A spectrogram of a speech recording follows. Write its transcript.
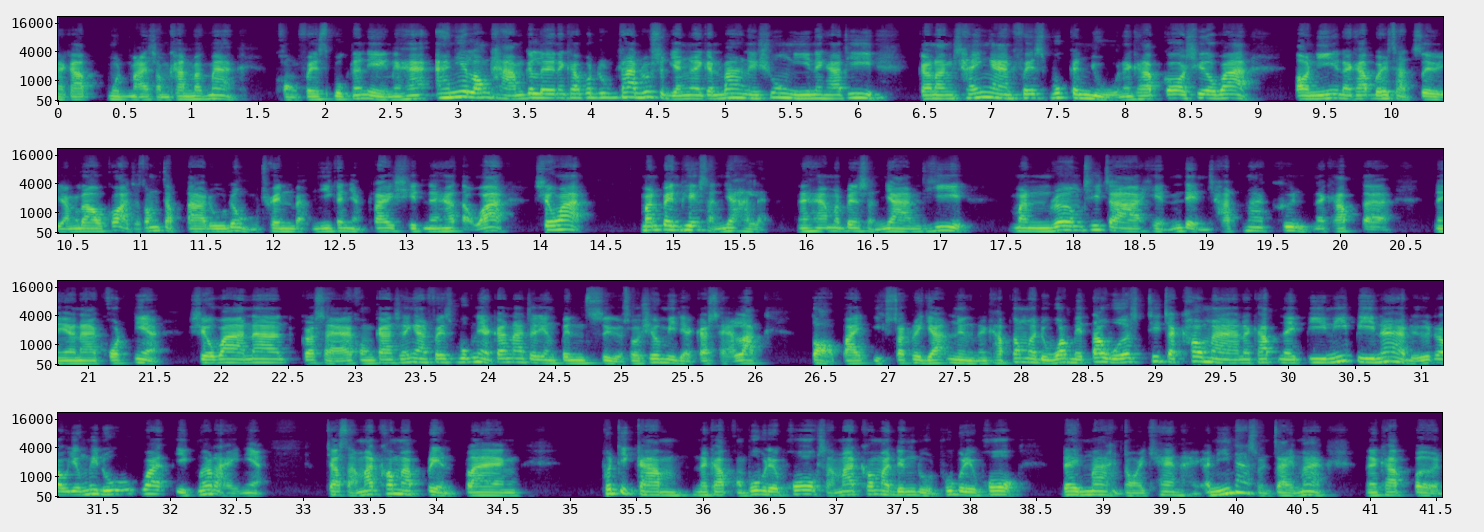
นะครับหมุดหมายสำคัญมากๆ ของ Facebook นั่นเองนะฮะอันนี้ลองถามกันเลยนะครับว่าทุกท่านรู้สึกยังไงกันบ้างในช่วงนี้นะครับที่กำลังใช้งาน Facebook กันอยู่นะครับก็เชื่อว่าตอนนี้นะครับบริษัทสื่ออย่างเราก็อาจจะต้องจับตาดูเรื่องของเทรนด์แบบนี้กันอย่างใกล้ชิดนะฮะแต่ว่าเชื่อว่ามันเป็นเพียงสัญญาณแหละนะฮะมันเป็นสัญญาณที่มันเริ่มที่จะเห็นเด่นชัดมากขึ้นนะครับ แต่ในอนาคตเนี่ยเชื่อว่าน่ากระแสของการใช้งาน Facebook เนี่ยก็น่าจะยังเป็นสื่อโซเชียลมีเดียกระแสหลัก ต่อไปอีกสักระยะหนึ่งนะครับ ต้องมาดูว่า Metaverse ที่จะเข้ามานะครับในปีนี้ปีหน้าหรือเรายังไม่รู้ว่าอีกเมื่อไหร่เนี่ยจะสามารถเข้ามาเปลี่ยนแปลงพฤติกรรมนะครับของผู้บริโภค สามารถเข้ามาดึงดูดผู้บริโภคได้มากน้อยแค่ไหน อันนี้น่าสนใจมากนะครับ เปิด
